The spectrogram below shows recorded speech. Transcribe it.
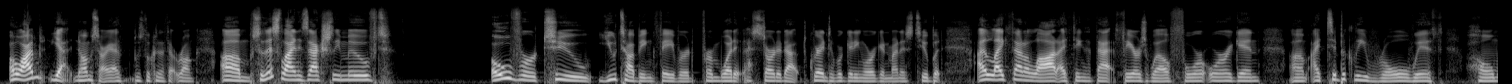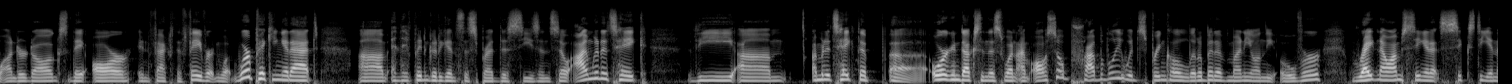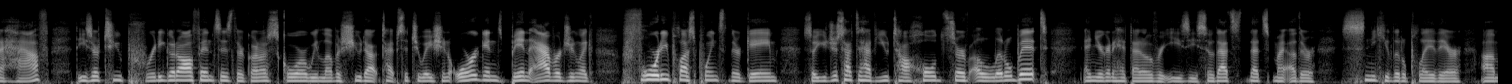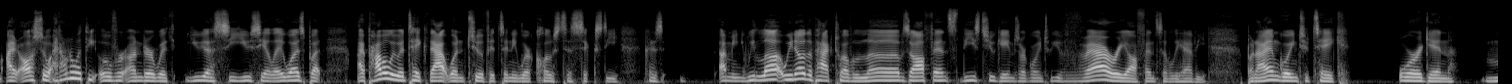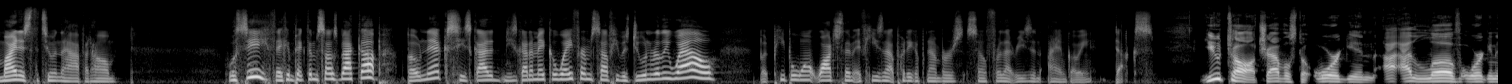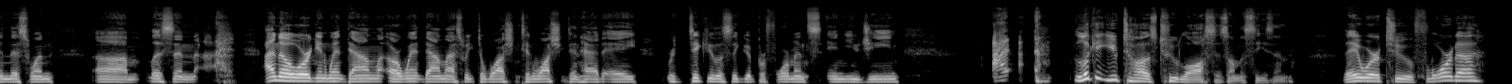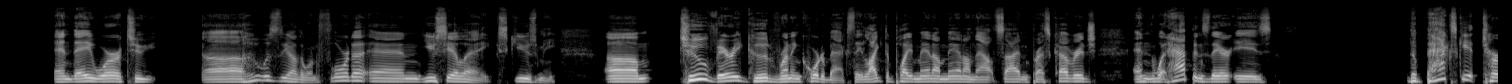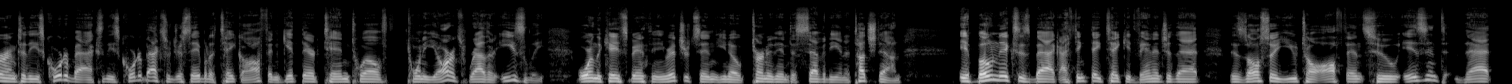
Oh, I'm yeah. No, I'm sorry. I was looking at that wrong. Um, so this line has actually moved over to Utah being favored from what it started out. Granted, we're getting Oregon minus two, but I like that a lot. I think that that fares well for Oregon. Um, I typically roll with home underdogs. They are, in fact, the favorite in what we're picking it at, um, and they've been good against the spread this season. So I'm going to take the um, I'm going to take the uh, Oregon Ducks in this one. I'm also probably would sprinkle a little bit of money on the over. Right now, I'm seeing it at 60 and a half. These are two pretty good offenses. They're going to score. We love a shootout type situation. Oregon's been averaging like 40 plus points in their game. So you just have to have Utah hold serve a little bit, and you're going to hit that over easy. So that's that's my other sneaky little play there. Um, I'd also, I don't know what the over under with USC UCLA was, but I probably would take that one too if it's anywhere close to 60 because I mean, we love we know the Pac-12 loves offense. These two games are going to be very offensively heavy, but I am going to take Oregon minus the two and a half at home. We'll see if they can pick themselves back up. Bo Nix, he's got to, he's got to make a way for himself. He was doing really well, but people won't watch them if he's not putting up numbers. So for that reason, I am going Ducks. Utah travels to Oregon. I, I love Oregon in this one. Um, listen, I know Oregon went down or went down last week to Washington. Washington had a ridiculously good performance in Eugene. I look at Utah's two losses on the season. They were to Florida and they were to uh who was the other one? Florida and UCLA, excuse me. Um two very good running quarterbacks. They like to play man on man on the outside and press coverage. And what happens there is the backs get turned to these quarterbacks and these quarterbacks are just able to take off and get their 10 12 20 yards rather easily. Or in the case of anthony richardson you know turn it into 70 and a touchdown. If bo nix is back i think they take advantage of that. There's also utah offense who isn't that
